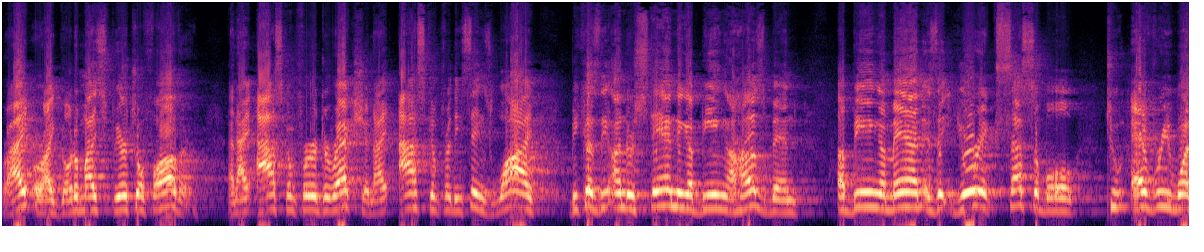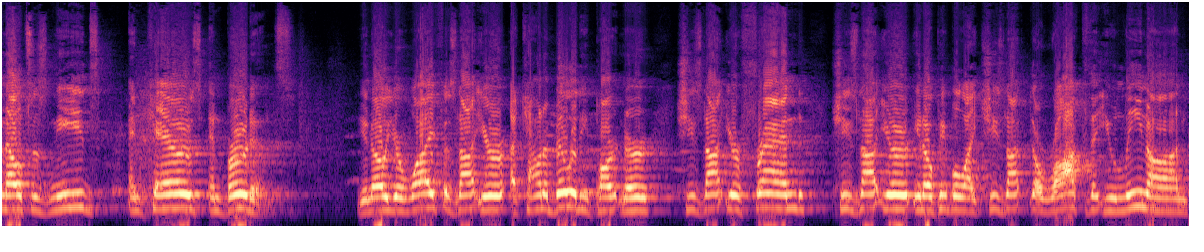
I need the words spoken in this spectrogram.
right? Or I go to my spiritual father and I ask him for a direction. I ask him for these things. Why? Because the understanding of being a husband, of being a man, is that you're accessible to everyone else's needs and cares and burdens. You know, your wife is not your accountability partner. She's not your friend. She's not your, you know, people like, she's not the rock that you lean on.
